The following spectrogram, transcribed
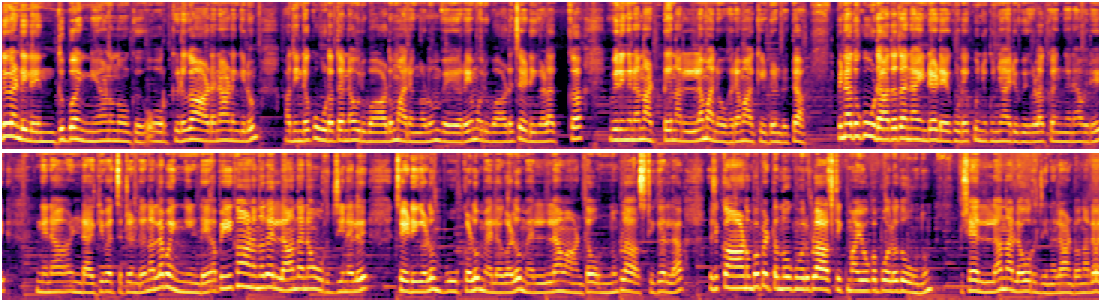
ഇത് കണ്ടില്ലേ? എന്ത് ഭംഗിയാണ് നോക്ക്. ഓർക്കിഡ് ഗാർഡൻ ആണെങ്കിലും അതിന്റെ കൂടെ തന്നെ ഒരുപാട് മരങ്ങളും വേറെയും ഒരുപാട് ചെടികളൊക്കെ ഇവരിങ്ങനെ നട്ട് നല്ല മനോഹരമാക്കിയിട്ടുണ്ട് കേട്ടോ പിന്നെ അത് കൂടാതെ തന്നെ അതിന്റെ ഇടയിൽ കൂടെ കുഞ്ഞു കുഞ്ഞു അരുവികളൊക്കെ ഇങ്ങനെ അവർ ഇങ്ങനെ ഉണ്ടാക്കി വെച്ചിട്ടുണ്ട്. നല്ല ഭംഗിയുണ്ട്. അപ്പോൾ ഈ കാണുന്നതെല്ലാം തന്നെ ഒറിജിനൽ ചെടികളും പൂക്കളും ഇലകളും എല്ലാം ആണ് ട്ടോ ഒന്നും പ്ലാസ്റ്റിക് അല്ല. പക്ഷെ കാണുമ്പോൾ പെട്ടെന്ന് നോക്കുമ്പോൾ ഒരു പ്ലാസ്റ്റിക് മയമൊക്കെ പോലെ തോന്നും. പക്ഷെ എല്ലാം നല്ല ഒറിജിനലാണ് കേട്ടോ നല്ല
